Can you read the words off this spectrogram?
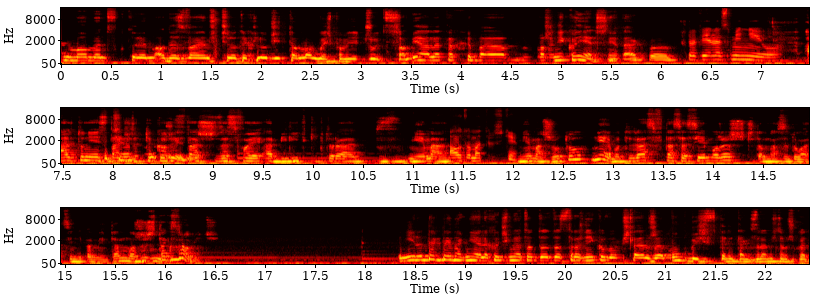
ten moment, w którym odezwałem się do tych ludzi, to mogłeś powiedzieć rzuć sobie, ale to chyba może niekoniecznie, tak? Bo To wiele zmieniło. Ale to nie jest tak, że ty korzystasz ze swojej abilitki, która nie ma, Automatycznie. nie ma rzutu? Nie, bo ty raz w na sesję możesz, czy tam na sytuację, nie pamiętam, możesz tak zrobić. Nie, no tak, tak, tak, nie, ale chodzi mi o to do, do strażników, bo myślałem, że mógłbyś wtedy tak zrobić, na przykład,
